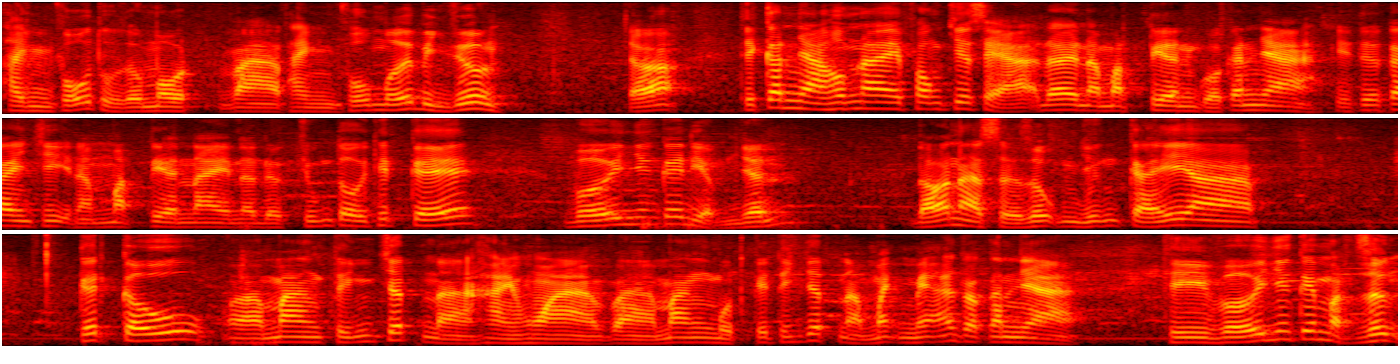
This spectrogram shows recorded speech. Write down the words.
thành phố Thủ Dầu Một và thành phố mới Bình Dương. Đó. Thì căn nhà hôm nay Phong chia sẻ đây là mặt tiền của căn nhà. Thì thưa các anh chị là mặt tiền này là được chúng tôi thiết kế với những cái điểm nhấn. Đó là sử dụng những cái à, kết cấu à, mang tính chất là hài hòa và mang một cái tính chất là mạnh mẽ cho căn nhà. Thì với những cái mặt dựng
